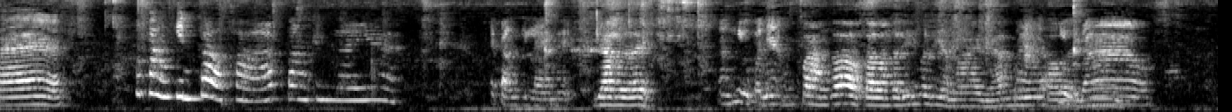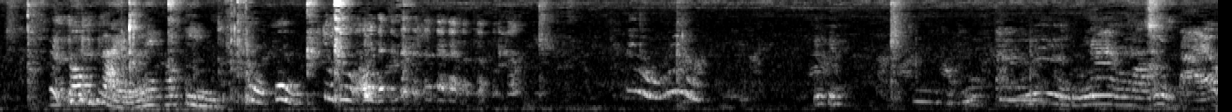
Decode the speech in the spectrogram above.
แต่ปังกินเปล่าครับปังกินอะไรอะไอ้ปังกินอะไรแม่ยังเลย ปังหิวปะเนี่ยฟังก็กำลังกระลิ่งกระเหลี่ยมาอย่างเงี้ยปัไม่งได้เอาหิวอะไรเปล่ามาต้มไก่ไว้ให้เขากินโอ้โหจูจูเอ้ยเดี๋ยวเดี๋ยวเดี๋ยวเดี๋ยวเดี๋ยวเดี๋ยวเดี๋ยวไม่เอาไม่เอาอืมดูหน้ามองไม่เห็นตาแล้ว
